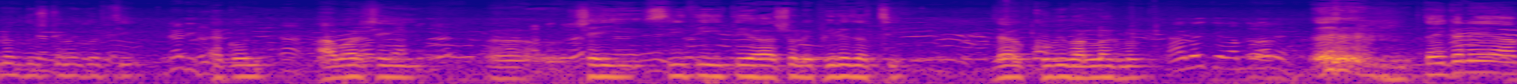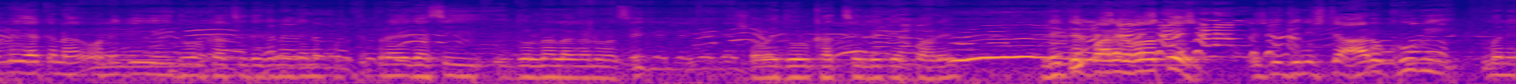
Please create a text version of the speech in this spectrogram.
অনেক দুষ্টুমি করছি। এখন আবার সেই সেই স্মৃতিতে আসলে ফিরে যাচ্ছি। যাই হোক, খুবই ভালো লাগল। তো এখানে আমি একা না, অনেকেই এই দোল খাচ্ছে। দেখেন, এখানে প্রায় গাছেই দোলনা লাগানো আছে। সবাই দোল খাচ্ছে লেকের পাড়ে। লেকের পাড়ে হওয়াতে একটু জিনিসটা আরও খুবই মানে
